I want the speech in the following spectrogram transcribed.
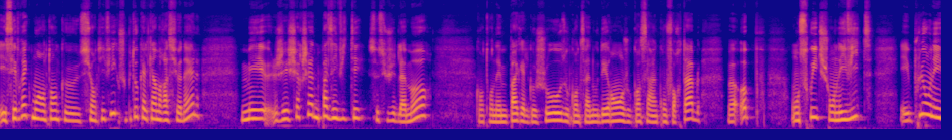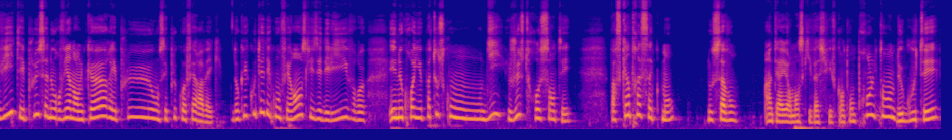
et c'est vrai que moi, en tant que scientifique, je suis plutôt quelqu'un de rationnel, mais j'ai cherché à ne pas éviter ce sujet de la mort. Quand on n'aime pas quelque chose, ou quand ça nous dérange, ou quand c'est inconfortable, bah hop, on switch, on évite. Et plus on évite, et plus ça nous revient dans le cœur, et plus on ne sait plus quoi faire avec. Donc écoutez des conférences, lisez des livres, et ne croyez pas tout ce qu'on dit, juste ressentez. Parce qu'intrinsèquement, nous savons intérieurement ce qui va suivre. Quand on prend le temps de goûter,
